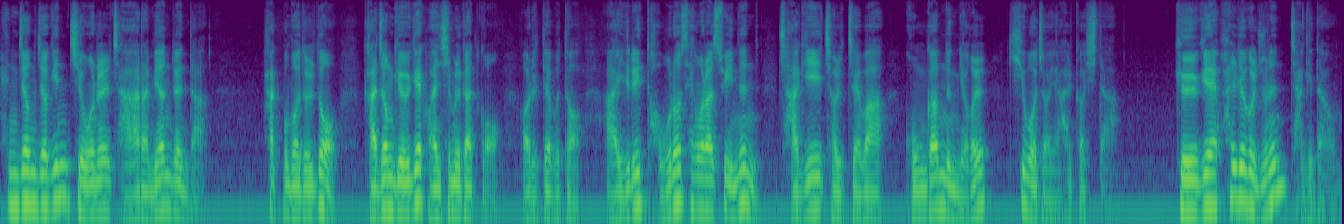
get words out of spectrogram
행정적인 지원을 잘하면 된다. 학부모들도 가정교육에 관심을 갖고 어릴 때부터 아이들이 더불어 생활할 수 있는 자기 절제와 공감 능력을 키워줘야 할 것이다. 교육에 활력을 주는 자기다움.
